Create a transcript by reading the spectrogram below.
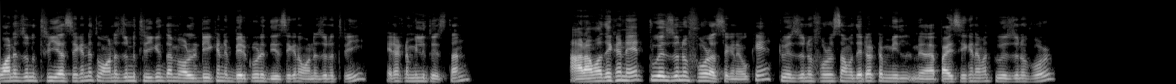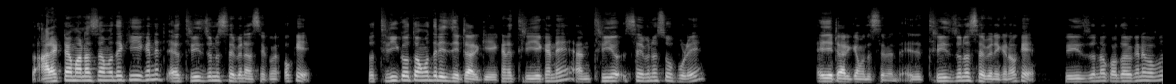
ওয়ানের জন্য থ্রি আছে এখানে, তো ওয়ানের জন্য থ্রি কিন্তু আমি অলরেডি এখানে বের করে দিয়েছি এখানে ওয়ানের জন্য থ্রি এটা একটা মিলিত স্থান। আর আমাদের এখানে টু এর জন্য ফোর আছে এখানে ওকে টু এর জন্য ফোর হচ্ছে আমাদের, এটা একটা মিল পাইছি এখানে আমার টু এর জন্য ফোর আরেকটা মান আছে আমাদের কি এখানে? থ্রির জন্য সেভেন আছে। ওকে তো থ্রি কত আমাদের? এই যেটা আর কি এখানে থ্রি এখানে থ্রি সেভেন হচ্ছে উপরে এই যেটা আর কি আমাদের সেভেন এই যে থ্রির জন্য সেভেন এখানে। ওকে থ্রির জন্য কত এখানে পাবো?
